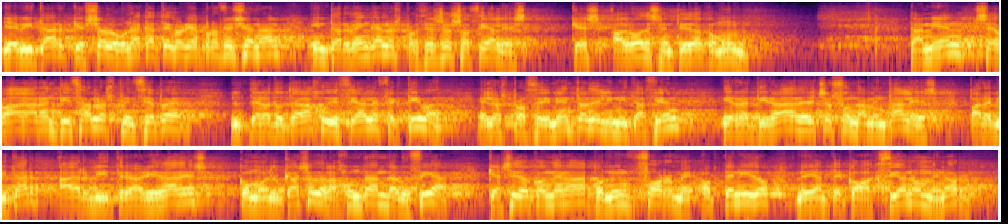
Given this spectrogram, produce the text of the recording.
y evitar que solo una categoría profesional intervenga en los procesos sociales, que es algo de sentido común. También se va a garantizar los principios de la tutela judicial efectiva en los procedimientos de limitación y retirada de derechos fundamentales para evitar arbitrariedades como el caso de la Junta de Andalucía, que ha sido condenada por un informe obtenido mediante coacción a un menor.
